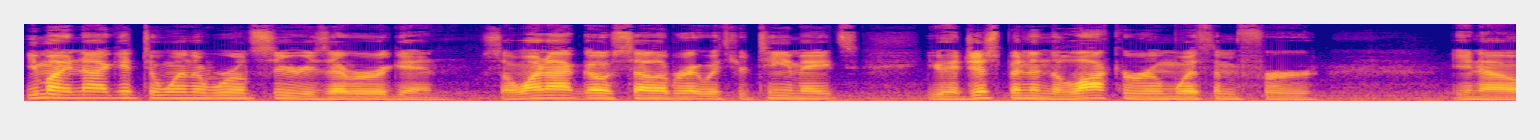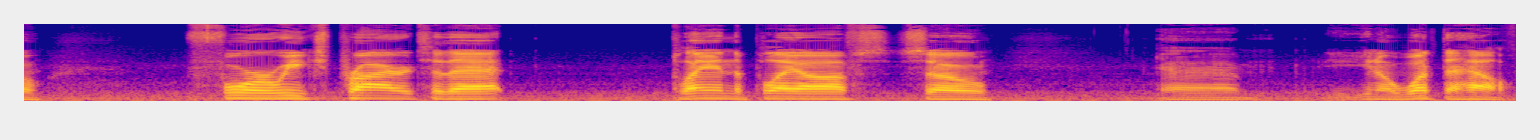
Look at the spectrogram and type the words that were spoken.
You might not get to win the World Series ever again. So why not go celebrate with your teammates? You had just been in the locker room with them for, you know, four weeks prior to that, playing the playoffs. So, um, you know, what the hell?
